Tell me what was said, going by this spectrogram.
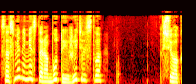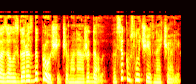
Со смены места работы и жительства все оказалось гораздо проще, чем она ожидала, во всяком случае в начале.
